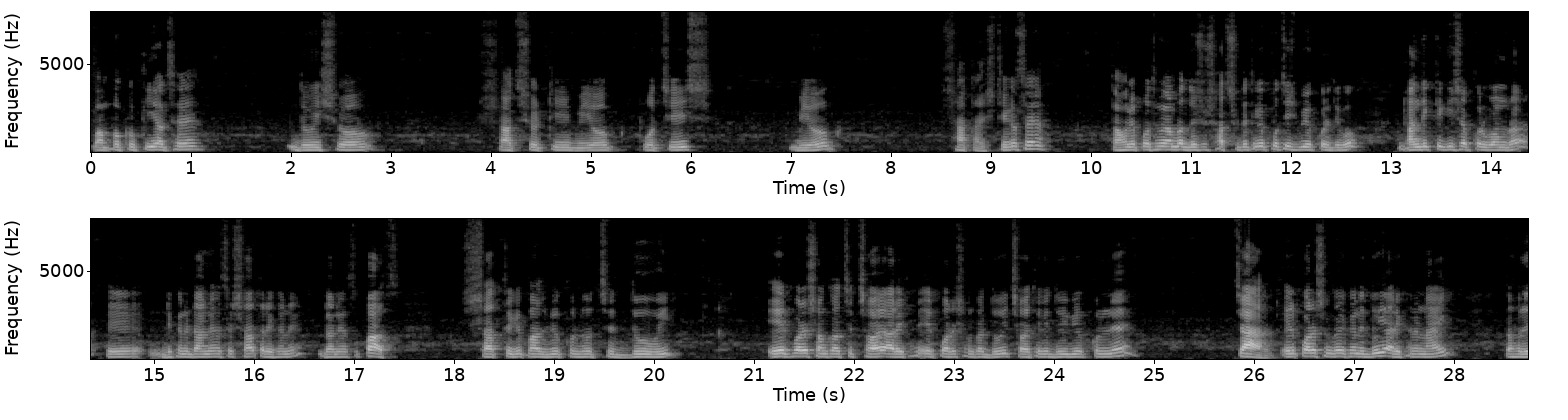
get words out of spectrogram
বামপক্ষ কি আছে? দুইশো সাতষট্টি বিয়োগ পঁচিশ বিয়োগ সাতাশ, ঠিক আছে? তাহলে প্রথমে আমরা দুশো সাতষট্টি থেকে পঁচিশ বিয়োগ করে দিব। ডান দিক থেকে হিসাব করব আমরা? এ এখানে ডানে আছে সাত আর এখানে ডানে আছে পাঁচ। সাত থেকে পাঁচ বিয়োগ করলে হচ্ছে দুই। এরপরের সংখ্যা হচ্ছে ছয়, আর এখানে এরপরের সংখ্যা দুই, ছয় থেকে দুই বিয়োগ করলে চার। এরপরের সংখ্যা এখানে দুই আর এখানে নাই। তাহলে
